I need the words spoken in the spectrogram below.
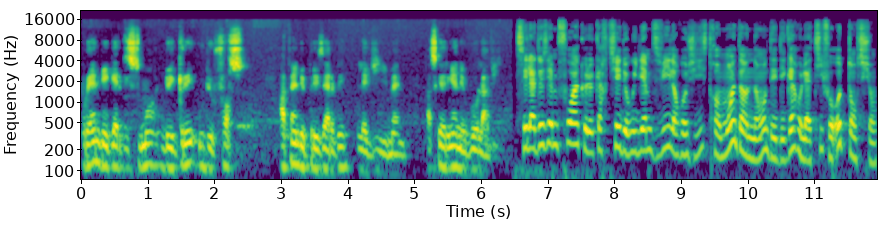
pour un déguerpissement de gré ou de force afin de préserver les vies humaines. Parce que rien ne vaut la vie. C'est la deuxième fois que le quartier de Williamsville enregistre en moins d'un an des dégâts relatifs aux hautes tensions.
